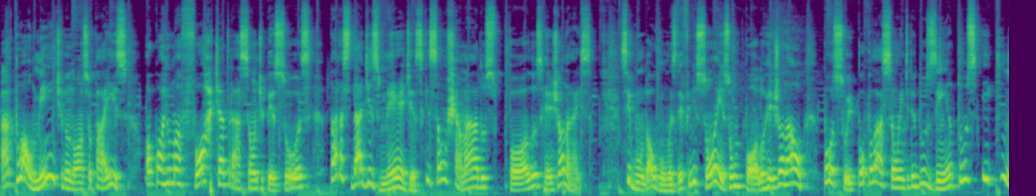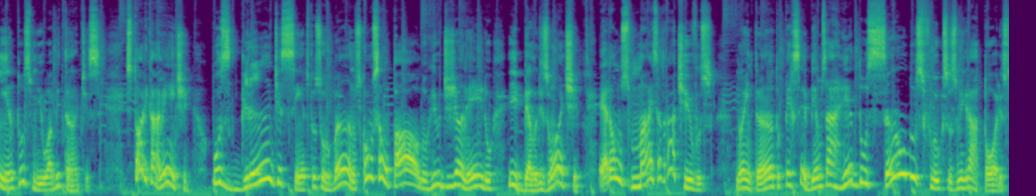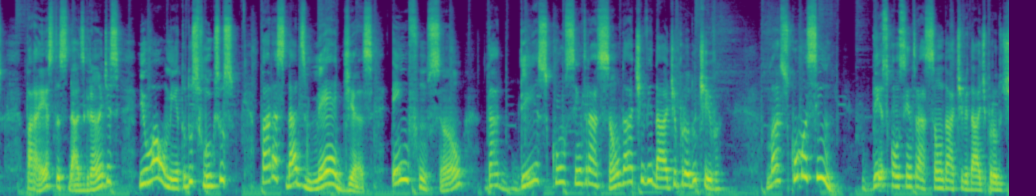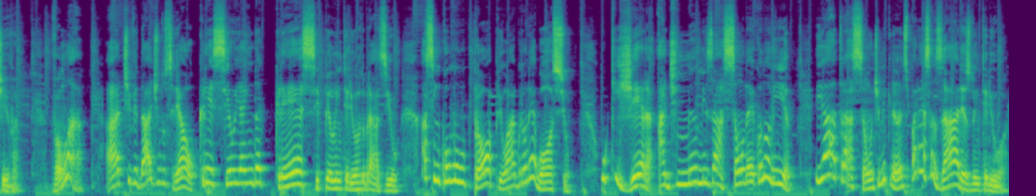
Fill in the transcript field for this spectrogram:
Atualmente no nosso país ocorre uma forte atração de pessoas para cidades médias, que são chamados polos regionais. Segundo algumas definições, um polo regional possui população entre 200 e 500 mil habitantes. Historicamente, os grandes centros urbanos, como São Paulo, Rio de Janeiro e Belo Horizonte, eram os mais atrativos. No entanto, percebemos a redução dos fluxos migratórios para estas cidades grandes e o aumento dos fluxos para as cidades médias, em função da desconcentração da atividade produtiva. Mas como assim? Desconcentração da atividade produtiva. Vamos lá. A atividade industrial cresceu e ainda cresce pelo interior do Brasil, assim como o próprio agronegócio, o que gera a dinamização da economia e a atração de imigrantes para essas áreas do interior.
